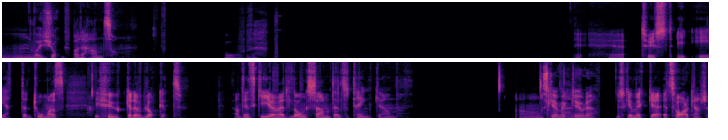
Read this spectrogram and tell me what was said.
Mm, vad jobbade han som? Ove. Eh, tyst i etern. Thomas är hukad över blocket. Antingen skriver han väldigt långsamt eller så tänker han. Ja, Skrev mycket Nej. gjorde jag. du skrev mycket. Ett svar kanske?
